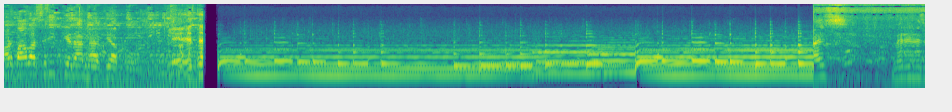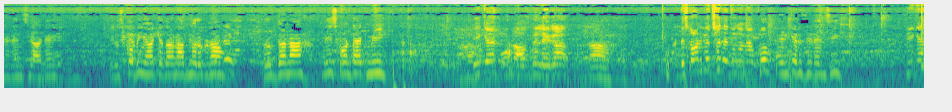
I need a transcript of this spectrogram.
और बाबा श्री केदारनाथ जी आपको आ गई। जिसको भी यहाँ केदारनाथ में रुकना हो रुक जाना। प्लीज़ कांटेक्ट मी ठीक है आपने लेगा। हाँ। डिस्काउंट भी अच्छा दे दूँगा मैं आपको। इनके रेजिडेंसी ठीक है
